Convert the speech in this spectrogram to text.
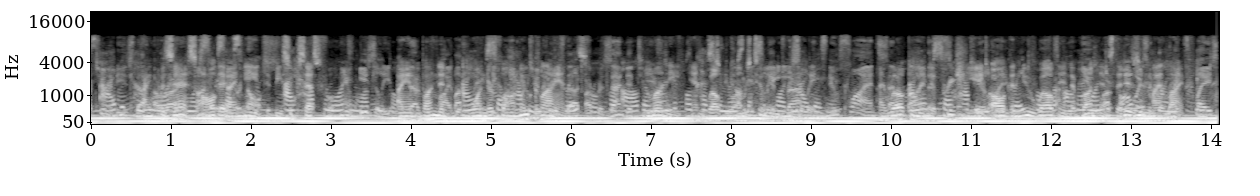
As I I possess all that I need to be successful. more and. I am abundant with I so wonderful new clients. grateful for all the Money and wealth comes to me easily. business. I welcome and so appreciate all the new wealth and abundance that is in my life. clients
